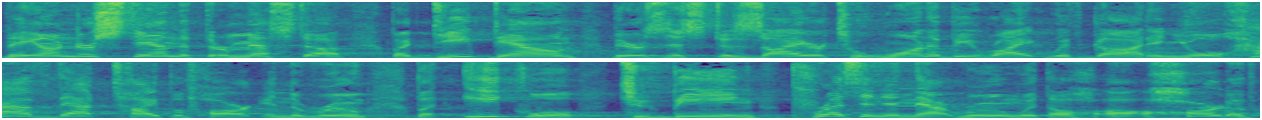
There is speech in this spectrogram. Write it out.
They understand that they're messed up, but deep down, there's this desire to want to be right with God. And you will have that type of heart in the room. But equal to being present in that room with a, a heart of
